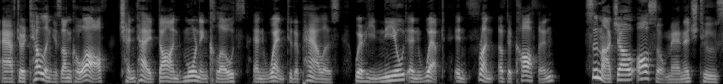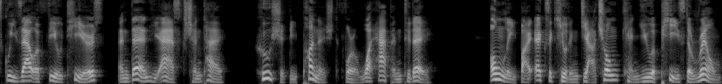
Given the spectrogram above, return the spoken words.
After telling his uncle off, Chen Tai donned mourning clothes and went to the palace, where he kneeled and wept in front of the coffin. Sima Zhao also managed to squeeze out a few tears, and then he asked Chen Tai, who should be punished for what happened today? Only by executing Jia Chong can you appease the realm,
